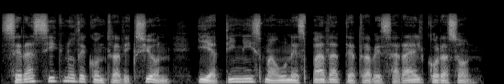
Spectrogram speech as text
Será signo de contradicción, y a ti misma una espada te atravesará el corazón.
